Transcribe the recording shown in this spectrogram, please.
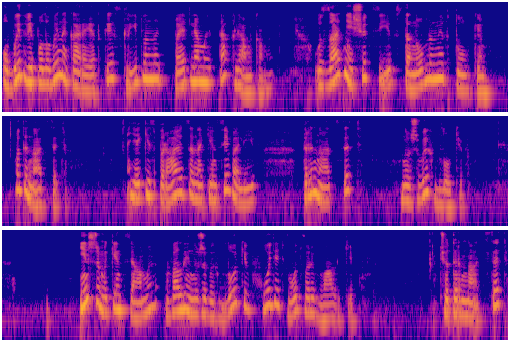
Обидві половини каретки скріплені петлями та клямками. У задній щоці встановлені втулки 11, які спираються на кінці валів 13 ножових блоків. Іншими кінцями вали ножових блоків входять в отвори валиків. 14.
